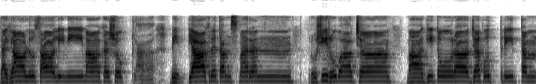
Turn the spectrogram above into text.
दयालुशालिनीमाकशुक्ला दिव्याहृतं स्मरन्। ऋषिरुवाच मागितो राजपुत्री तम्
